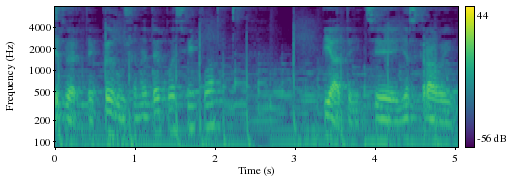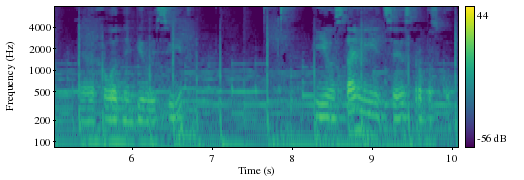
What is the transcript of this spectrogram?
четвертий приглушене тепле світло, п'ятий це яскравий е, холодний білий світ. І останній це стробоскоп.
